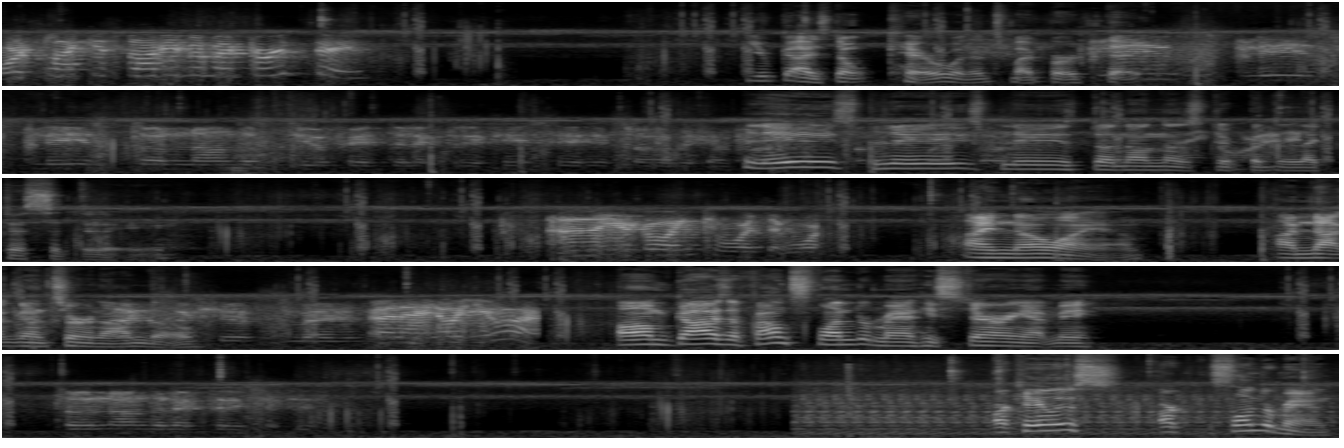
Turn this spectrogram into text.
Works like it's not even my birthday. You guys don't care when it's my birthday. please, please please turn on the stupid electricity so we can. Please, please, please turn on the stupid electricity. Uh, you're going towards it. I know I am. I'm not gonna turn on though. And I know you are. Um, guys, I found Slender Man. He's staring at me. Turn on the electricity. Arcalius? Ar Slender Man.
